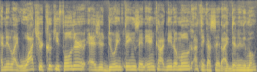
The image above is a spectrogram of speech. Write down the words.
and then like watch your cookie folder as you're doing things in incognito mode. I think I said identity mode.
